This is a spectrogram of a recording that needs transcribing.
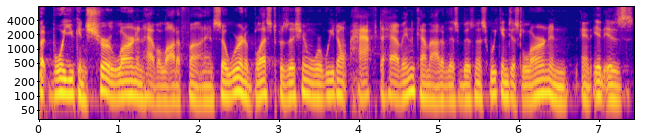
But boy, you can sure learn and have a lot of fun. And so we're in a blessed position where we don't have to have income out of this business. We can just learn, and, and it is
